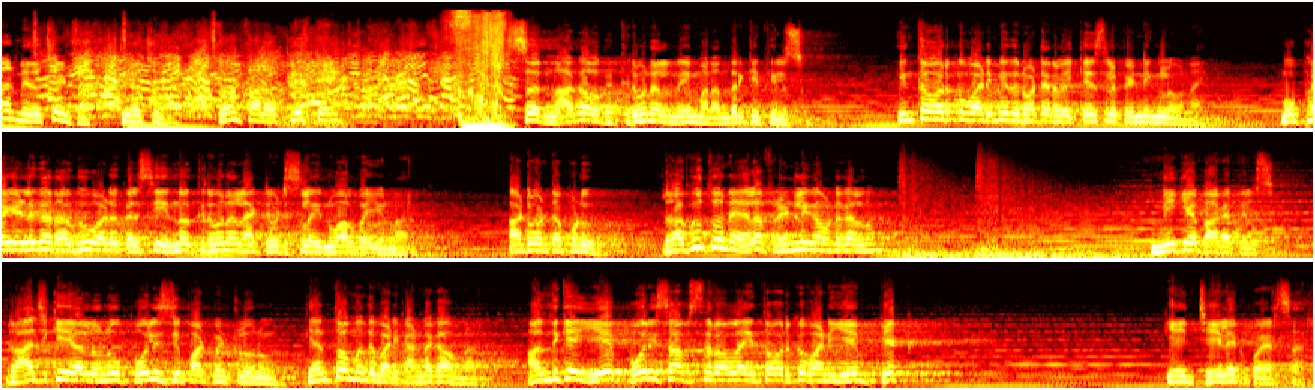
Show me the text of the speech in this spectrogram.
సార్ మీరు వచ్చేయండి సార్ మీరు వచ్చేయండి. Don't follow please sir Naga ఒక క్రిమినల్ అని మనందరికీ తెలుసు. ఇంతవరకు వాడి మీద నూట ఇరవై కేసులు పెండింగ్లో ఉన్నాయి. ముప్పై ఏళ్ళుగా రఘు వాడు కలిసి ఎన్నో క్రిమినల్ యాక్టివిటీస్లో ఇన్వాల్వ్ అయి ఉన్నారు. అటువంటప్పుడు రఘుతోనే ఎలా ఫ్రెండ్లీగా ఉండగలను? మీకే బాగా తెలుసు. రాజకీయాల్లోనూ పోలీస్ డిపార్ట్మెంట్లోనూ ఎంతోమంది వాడికి అండగా ఉన్నారు. అందుకే ఏ పోలీస్ ఆఫీసర్ వల్ల ఇంతవరకు వాడిని ఏం పెక్ ఏం చేయలేకపోయారు సార్.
